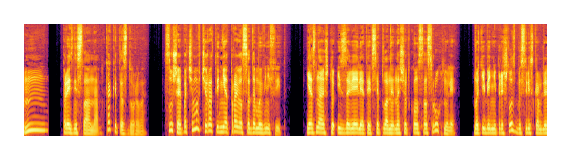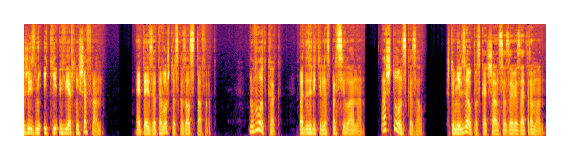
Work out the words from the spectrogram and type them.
«М-м-м», произнесла она, – «как это здорово. Слушай, а почему вчера ты не отправился домой в Нефрит? Я знаю, что из-за Виолетты все планы насчет Констанс рухнули, но тебе не пришлось бы с риском для жизни идти в верхний шафран?» Это из-за того, что сказал Стаффорд. «Ну вот как», – подозрительно спросила она. «А что он сказал?» «Что нельзя упускать шанса завязать роман,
